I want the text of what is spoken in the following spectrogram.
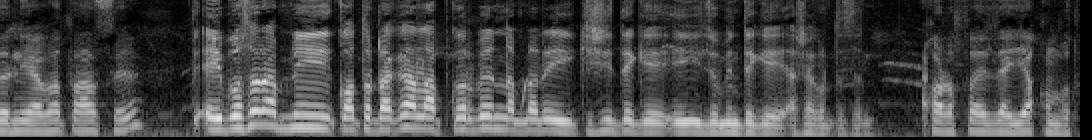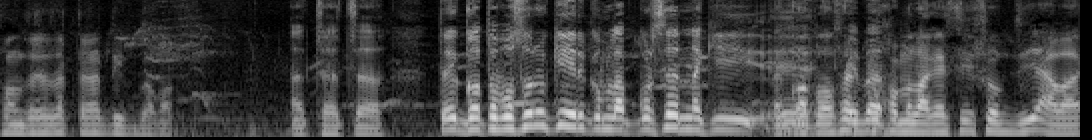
ধনিয়া পাতা আছে। তো এই বছর আপনি কত টাকা লাভ করবেন আপনার এই কৃষি থেকে এই জমিন থেকে আশা করতেছেন? খরচ হয়ে যায় এখন পঞ্চাশ হাজার টাকা টিকবে আমার। আচ্ছা আচ্ছা। তো গত বছরও কি এরকম লাভ করছেন নাকি গত বছর কম লাগাইছি সবজি আবার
